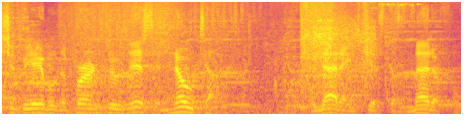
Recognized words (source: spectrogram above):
Should be able to burn through this in no time. And that ain't just a metaphor.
